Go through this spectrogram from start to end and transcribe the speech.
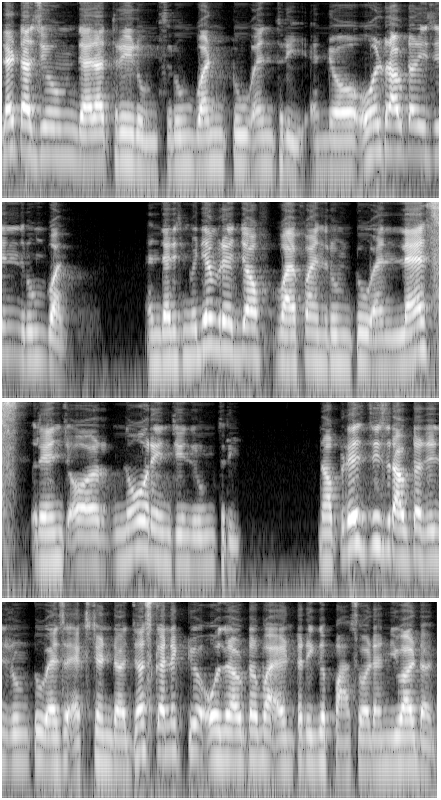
Let assume there are three rooms, room 1, 2 and 3 and your old router is in room 1 and there is medium range of Wi-Fi in room 2 and less range or no range in room 3. Now place this router in room 2 as an extender. Just connect your old router by entering the password and you are done.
